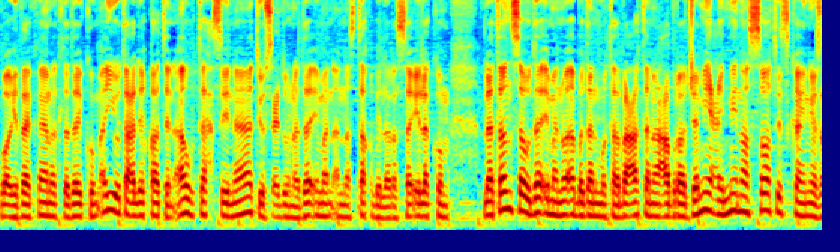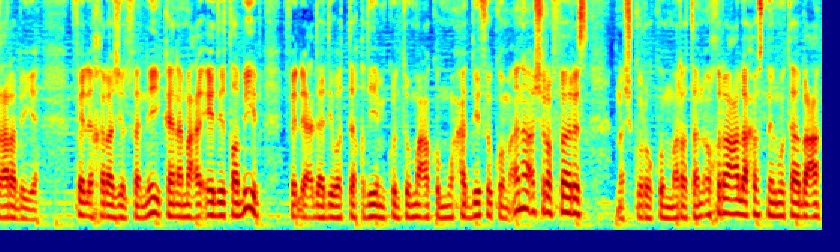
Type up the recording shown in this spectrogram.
وإذا كانت لديكم أي تعليقات أو تحسينات يسعدنا دائما أن نستقبل رسائلكم. لا تنسوا دائما وأبدا متابعتنا عبر جميع منصات سكاي نيوز عربية. في الإخراج الفني كان مع إيدي طبيب في الإعداد والتقديم كنت معكم محدثكم أنا أشرف فارس. نشكركم مرة أخرى على حسن المتابعة.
